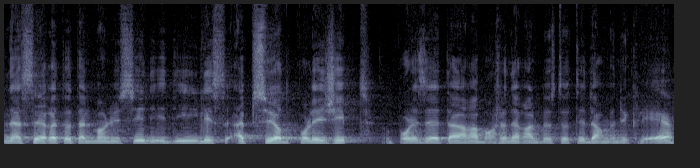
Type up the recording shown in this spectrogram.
Nasser est totalement lucide. Il dit il est absurde pour l'Égypte, ou pour les États arabes en général, de se doter d'armes nucléaires,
